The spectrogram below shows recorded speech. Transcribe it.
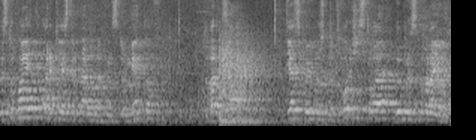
Выступает оркестр народных инструментов Дворца детского и юношеского творчества Выборгского района.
